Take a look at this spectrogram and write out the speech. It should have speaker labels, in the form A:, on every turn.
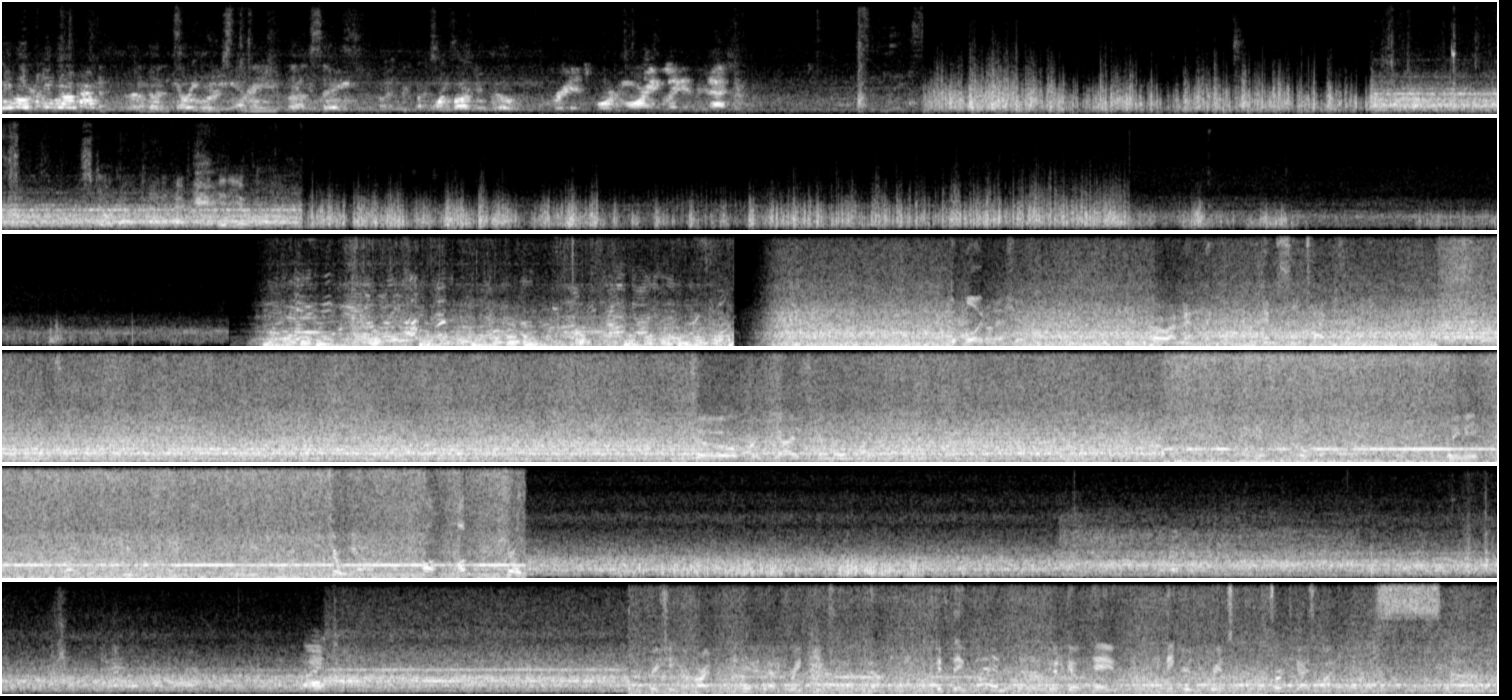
A: Coming to course 356. Alright, 356.
B: One bar two two.
C: Bridge, morning, morning, lady, international.
D: Deployed on that ship.
E: Oh, I meant like MC type for So, are you guys gonna like? I guess open.
D: What do you mean?
E: Like, if you use fancy team. Sure, we are.
D: Oh, uh, I'm sure. that-
E: appreciate your heart. I think you guys got a great future, you know? If they win, you're gonna go, hey, we think you're the greatest. You guys by uh,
